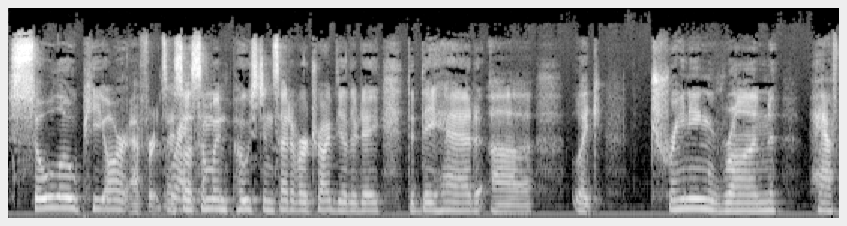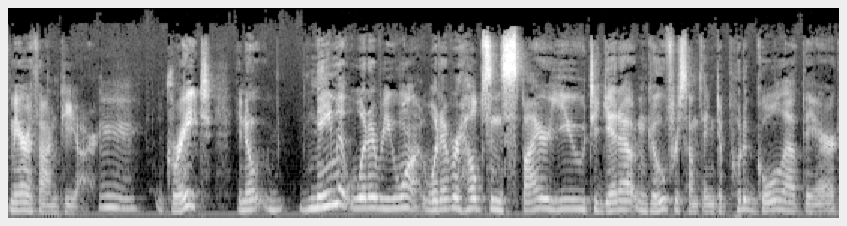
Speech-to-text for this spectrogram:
solo PR efforts. I right. saw someone post inside of our tribe the other day that they had uh, like training run half marathon PR. Mm. Great. You know, name it whatever you want, whatever helps inspire you to get out and go for something, to put a goal out there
